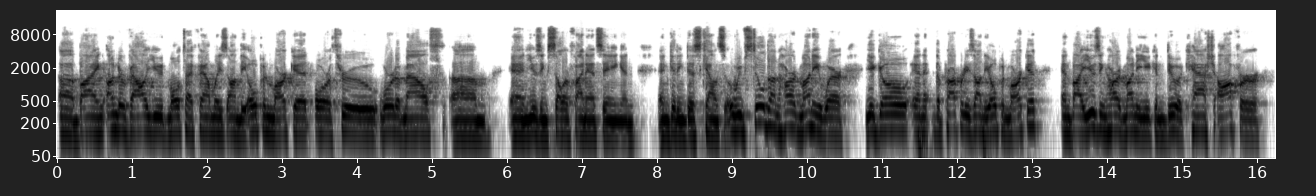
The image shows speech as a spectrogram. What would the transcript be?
uh, buying undervalued multifamilies on the open market or through word of mouth um, and using seller financing and and getting discounts. We've still done hard money where you go and the property's on the open market, and by using hard money, you can do a cash offer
